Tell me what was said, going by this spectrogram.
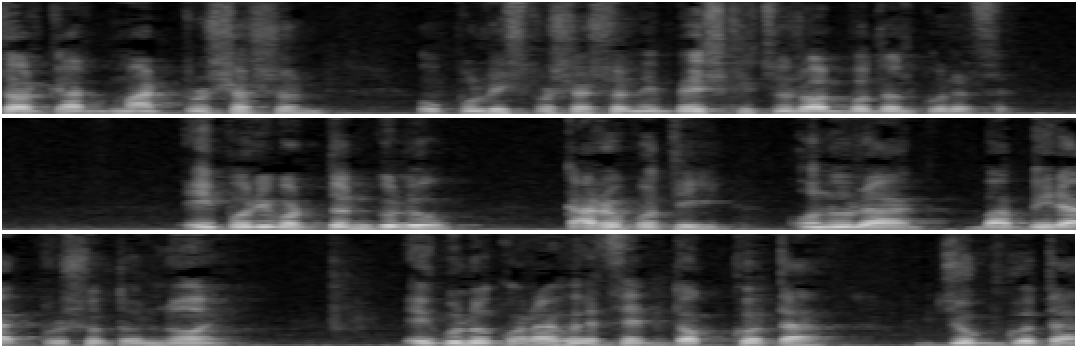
সরকার, মাঠ প্রশাসন ও পুলিশ প্রশাসনে বেশ কিছু রদবদল করেছে। এই পরিবর্তনগুলো কারও প্রতি অনুরাগ বা বিরাগ প্রসূত নয়। এগুলো করা হয়েছে দক্ষতা, যোগ্যতা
